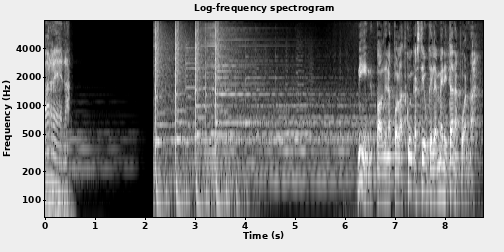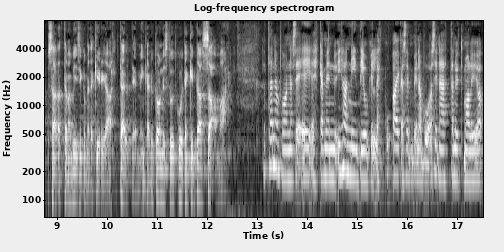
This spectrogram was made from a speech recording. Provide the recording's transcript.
Areena. Niin, Pauliina Polat, kuinka tiukille meni tänä vuonna saada tämä 50 kirjaa täyteen, minkä nyt onnistuit kuitenkin taas saamaan? No tänä vuonna se ei ehkä mennyt ihan niin tiukille kuin aikaisempina vuosina, että nyt mä olin jo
